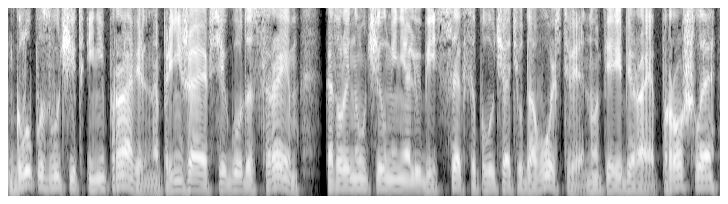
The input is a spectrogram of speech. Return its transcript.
Глупо звучит и неправильно, принижая все годы с Рэем, который научил меня любить секс и получать удовольствие, но перебирая прошлое,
